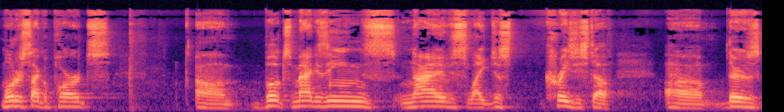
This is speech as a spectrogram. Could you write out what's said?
motorcycle parts, um, books, magazines, knives, like just crazy stuff. Uh, there's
